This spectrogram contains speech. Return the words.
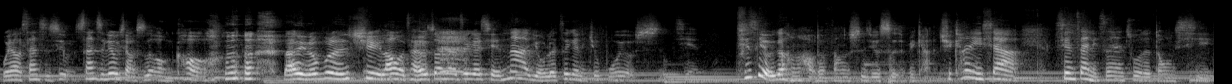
我要三十六三十六小时 on call，哪里都不能去，然后我才会赚到这个钱。那有了这个，你就不会有时间。其实有一个很好的方式，就是去看一下现在你正在做的东西，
